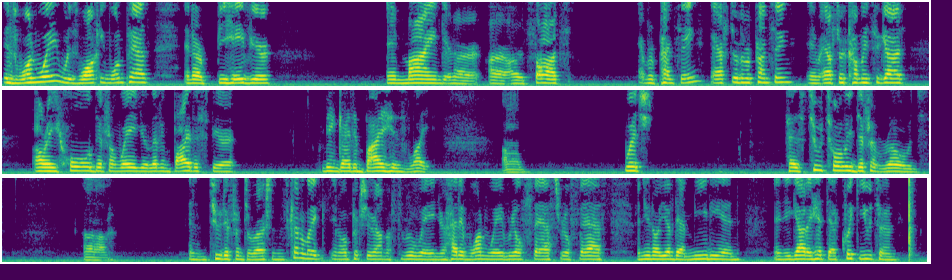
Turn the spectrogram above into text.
is one way, was walking one path, and our behavior and mind and our, our, our thoughts repenting after the repenting and after coming to God are a whole different way. You're living by the Spirit, being guided by His light, um, which has two totally different roads uh, in two different directions. It's kind of like, you know, picture you're on the throughway and you're headed one way real fast, real fast, and you know, you have that median and you got to hit that quick U turn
